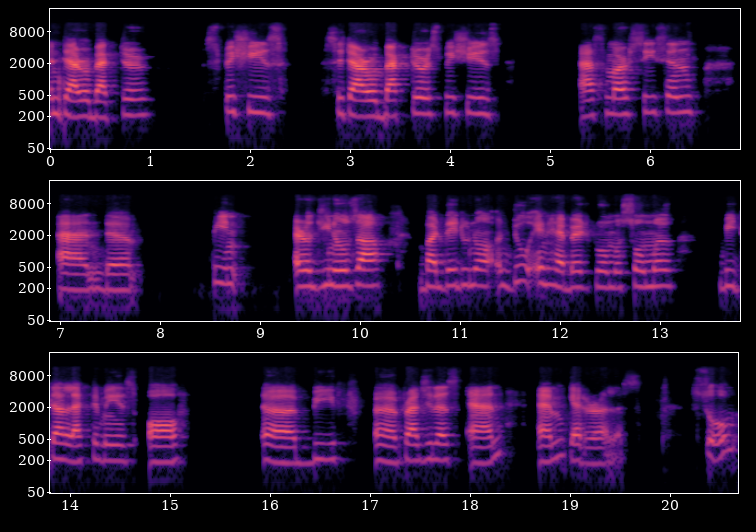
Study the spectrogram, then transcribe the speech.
Enterobacter species, Citrobacter species, Aspergillus and uh, Pin but they do not do inhibit chromosomal beta lactamase of uh, B uh, fragilis and M catarrhalis. So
